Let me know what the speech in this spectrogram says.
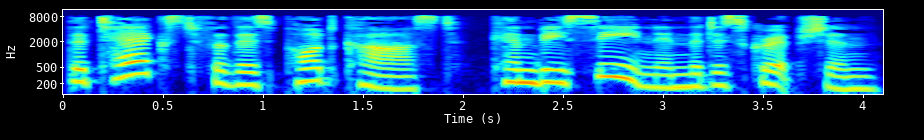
The text for this podcast can be seen in the description.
